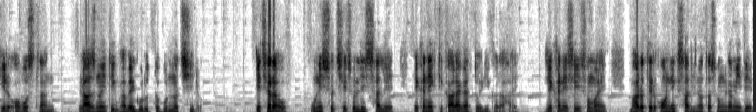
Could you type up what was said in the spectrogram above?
এর অবস্থান রাজনৈতিকভাবে গুরুত্বপূর্ণ ছিল। এছাড়াও, উনিশশো ছেচল্লিশ সালে এখানে একটি কারাগার তৈরি করা হয়, যেখানে সেই সময় ভারতের অনেক স্বাধীনতা সংগ্রামীদের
